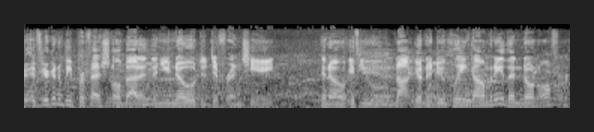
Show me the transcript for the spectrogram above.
if you're going to be professional about it, then you know to differentiate. You know, if you're not going to do clean comedy, then don't offer.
